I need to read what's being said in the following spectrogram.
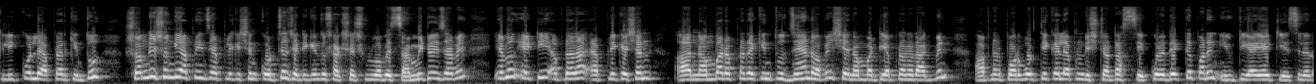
ক্লিক করলে আপনার কিন্তু সঙ্গে সঙ্গে আপনি যে অ্যাপ্লিকেশন করছেন, সেটি কিন্তু সাকসেসফুলভাবে সাবমিট হয়ে যাবে এবং এটি আপনারা অ্যাপ্লিকেশন নাম্বার আপনারা কিন্তু জেন্ড হবে, সেই নাম্বারটি আপনারা রাখবেন। আপনার পরবর্তীকালে আপনার স্ট্যাটাস চেক করে দেখতে পারেন ইউটিআই টিএসএল এর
